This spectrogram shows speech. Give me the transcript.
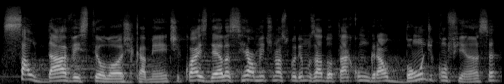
saudáveis teologicamente, quais delas realmente nós podemos adotar com um grau bom de confiança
